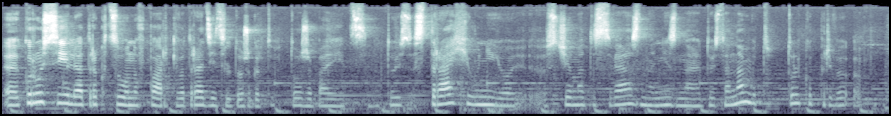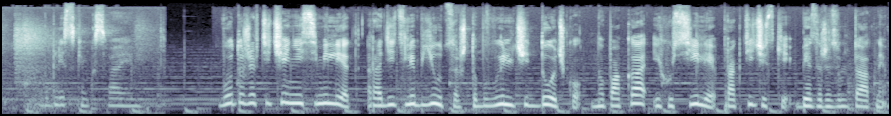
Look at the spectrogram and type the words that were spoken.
Э, карусели, аттракционы в парке, вот родитель тоже говорит, тоже боится. То есть страхи у нее, с чем это связано, не знаю. То есть она вот только привык к близким, к своим. Вот уже в течение семи лет родители бьются, чтобы вылечить дочку, но пока их усилия практически безрезультатны.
